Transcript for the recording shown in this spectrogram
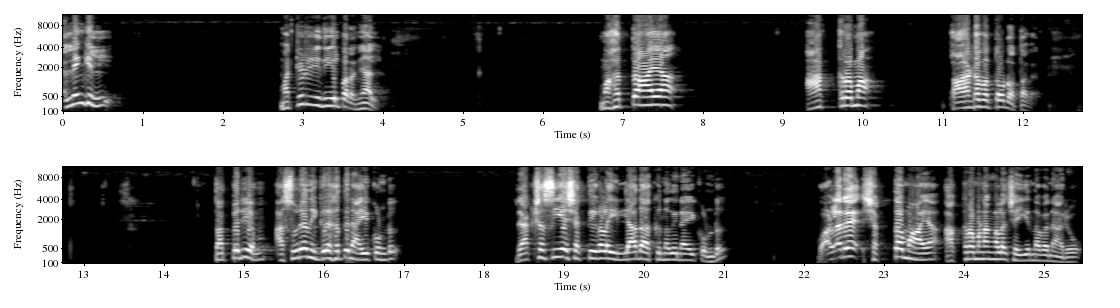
അല്ലെങ്കിൽ മറ്റൊരു രീതിയിൽ പറഞ്ഞാൽ മഹത്തായ ആക്രമ പാഠവത്തോടൊത്തവൻ. താത്പര്യം അസുര നിഗ്രഹത്തിനായിക്കൊണ്ട് രാക്ഷസീയ ശക്തികളെ ഇല്ലാതാക്കുന്നതിനായിക്കൊണ്ട് വളരെ ശക്തമായ ആക്രമണങ്ങൾ ചെയ്യുന്നവനാരോ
